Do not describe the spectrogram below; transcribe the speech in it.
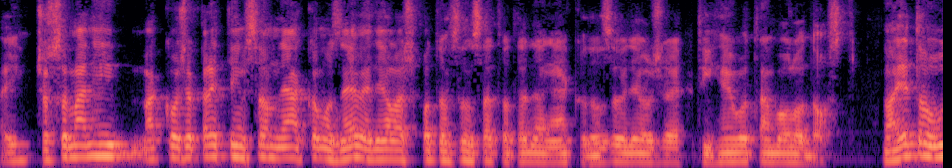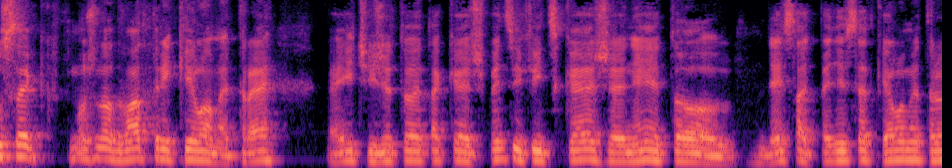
Hej. Čo som ani, akože predtým som nejako moc nevedel, až potom som sa to teda nejako dozvedel, že tých nehod tam bolo dosť. No a je to úsek možno 2-3 kilometre, Hej, čiže to je také špecifické, že nie je to 10-50 km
